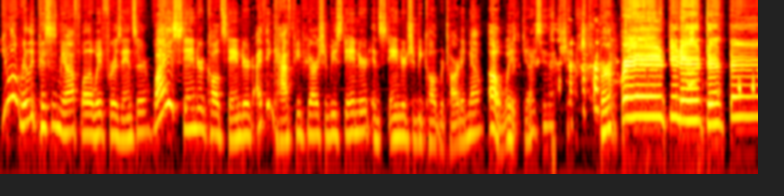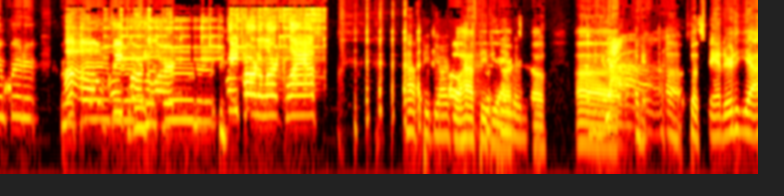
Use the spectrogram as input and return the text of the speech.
You know what really pisses me off while I wait for his answer? Why is standard called standard? I think half PPR should be standard and standard should be called retarded now. Oh, wait, did I say that shit? Uh-oh, retard alert. Retard alert, class. Half PPR. Oh, half PPR. So, uh, Yeah. Okay. Uh, so standard. Yeah.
